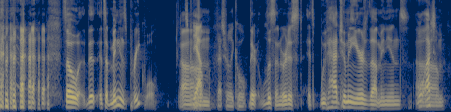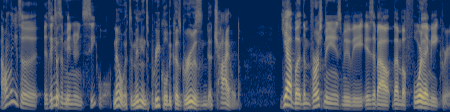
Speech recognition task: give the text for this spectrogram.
Yeah. so th- it's a Minions prequel. Yeah. Um, That's really cool. There, listen, we're just it's we've had too many years without Minions. Well, actually, Um, I don't think it's a. I think it's it's a- a, Minion sequel. no, it's a Minions prequel because Gru is a child. Yeah, but the first Minions movie is about them before they meet Gru.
